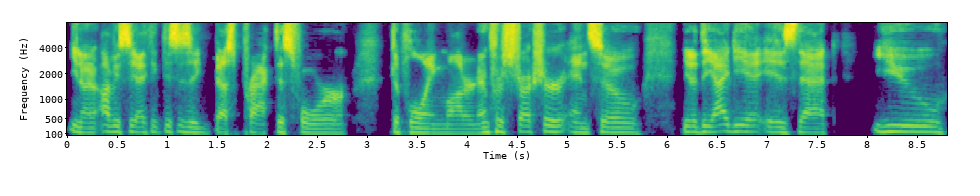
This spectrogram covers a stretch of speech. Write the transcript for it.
You know obviously i think this is a best practice for deploying modern infrastructure. And so you know the idea is that you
